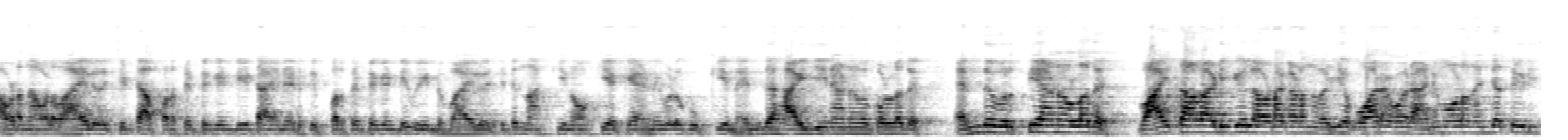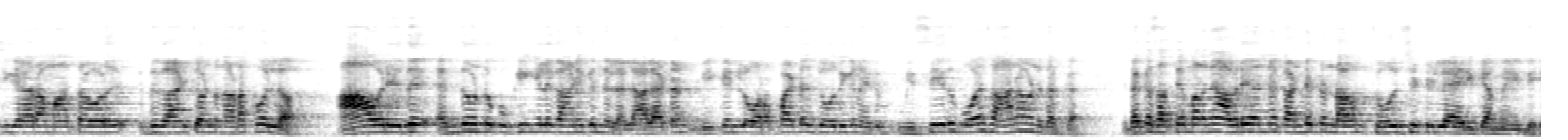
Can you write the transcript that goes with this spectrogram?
അവിടെ നിന്ന് അവൾ വായിൽ വെച്ചിട്ട് അപ്പുറത്തിട്ട് കിണ്ടിയിട്ട് അതിനടുത്ത് ഇപ്പുറത്തിട്ട് കിണ്ടി വീണ്ടും വായിൽ വെച്ചിട്ട് നക്കി നോക്കിയൊക്കെയാണ് ഇവൾ കുക്ക് ചെയ്യുന്നത്. എന്ത് ഹൈജീൻ ആണ് ഇവക്കുള്ളത് എന്ത് വൃത്തിയാണ് ഉള്ളത്? വായ്ത്താള അടിക്കുമല്ലോ അവിടെ കടന്ന്. വലിയ കോര കോര. അനുമോളെ നെഞ്ചത്ത് ഇടിച്ച് കയറാൻ മാത്രം അവൾ ഇത് കാണിച്ചോണ്ട് നടക്കുമല്ലോ? ആ ഒരു ഇത് എന്തുകൊണ്ട് കുക്കിങ്ങിൽ കാണിക്കുന്നില്ല? ലാലേട്ടൻ വീക്കെൻഡിൽ ഉറപ്പായിട്ട് ചോദിക്കണം. ഇത് മിസ് ചെയ്ത് പോയ സാധനമാണ് ഇതൊക്കെ. ഇതൊക്കെ സത്യം പറഞ്ഞാൽ അവർ തന്നെ കണ്ടിട്ടുണ്ടാവും ചോദിച്ചിട്ടില്ലായിരിക്കാം മേ ബി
